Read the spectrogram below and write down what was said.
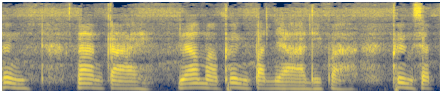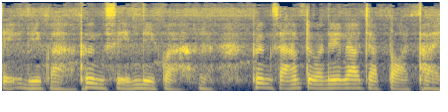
พึ่งร่างกาย แล้วมาพึ่งปัญญาดีกว่า พึ่งสติดีกว่า พึ่งศีลดีกว่า พึ่งสามตัวนี้แล้วจะปลอดภัย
